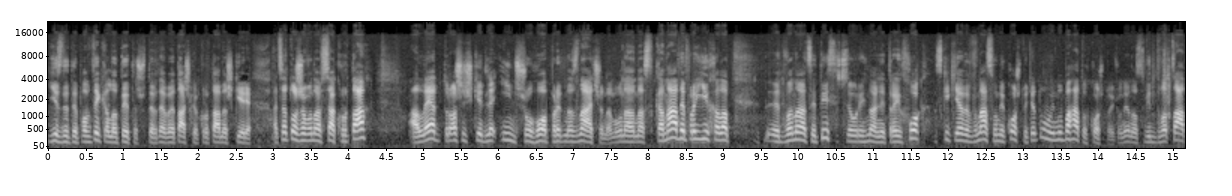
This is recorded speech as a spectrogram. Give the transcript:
їздити, павтика латити, що в тебе тачка крута на шкірі. А це теж вона вся крута, але трошечки для іншого предназначена. Вона у нас з Канади приїхала. е, 12 тисяч це оригінальний трейлфок. Скільки в нас вони коштують? Я думаю, ну багато коштують. Вони у нас від 20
